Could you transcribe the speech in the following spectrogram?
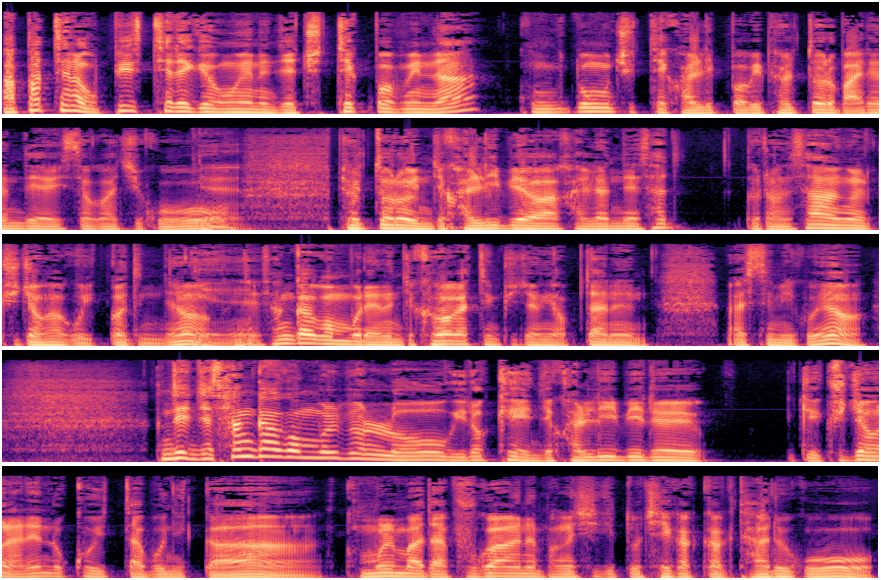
아파트나 오피스텔의 경우에는 이제 주택법이나 공동주택 관리법이 별도로 마련되어 있어가지고 네. 별도로 이제 관리비와 관련된 사, 그런 사항을 규정하고 있거든요. 예. 근데 상가 건물에는 이제 그와 같은 규정이 없다는 말씀이고요. 근데 이제 상가 건물별로 이렇게 이제 관리비를 이렇게 규정을 안 해놓고 있다 보니까 건물마다 부과하는 방식이 또 제각각 다르고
